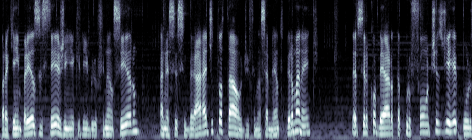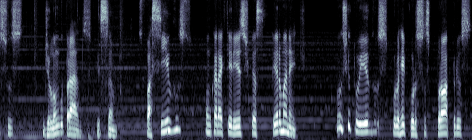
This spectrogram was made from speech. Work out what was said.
Para que a empresa esteja em equilíbrio financeiro, a necessidade total de financiamento permanente deve ser coberta por fontes de recursos de longo prazo, que são os passivos com características permanentes, constituídos por recursos próprios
